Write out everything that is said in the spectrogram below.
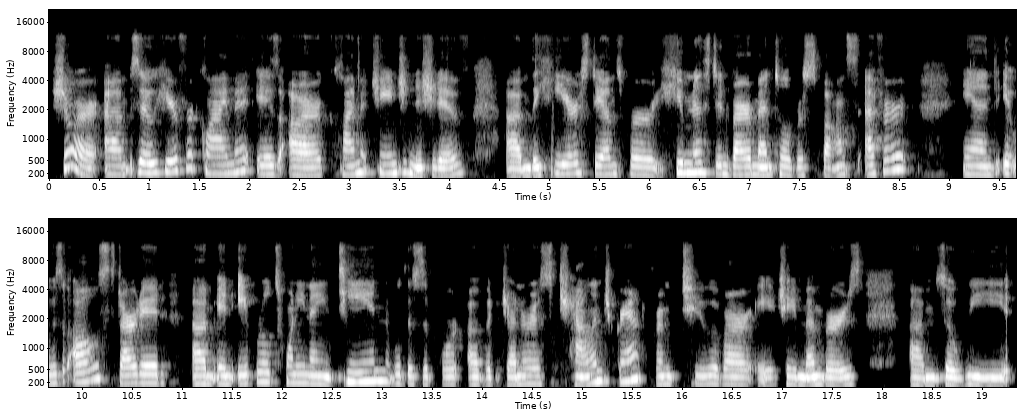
Sure. Um, so, Here for Climate is our climate change initiative. Um, the HERE stands for Humanist Environmental Response Effort. And it was all started um, in April 2019 with the support of a generous challenge grant from two of our AHA members. Um, so we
